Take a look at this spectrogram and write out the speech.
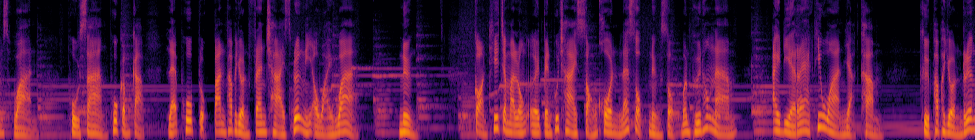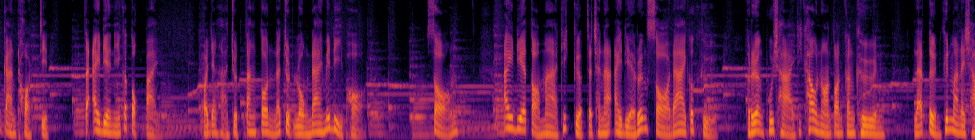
มส์วาน ผู้สร้างผู้กำกับ และผู้ปลุกปั้นภาพยนตร์แฟรนไชส์เรื่องนี้เอาไว้ว่า 1. ก่อนที่จะมาลงเอยเป็นผู้ชายสองคนและศพหนึ่งศพบนพื้นห้องน้ำไอเดียแรกที่วานอยากทำคือภาพยนตร์เรื่องการถอดจิต แต่ไอเดียนี้ก็ตกไป เพราะยังหาจุดตั้งต้นและจุดลงได้ไม่ดีพอ 2. ไอเดียต่อมาที่เกือบจะชนะไอเดียเรื่องซอได้ก็คือ เรื่องผู้ชายที่เข้านอนตอนกลางคืน และตื่นขึ้นมาในเช้า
